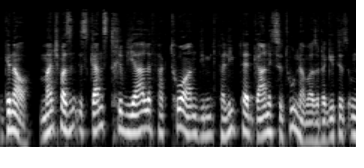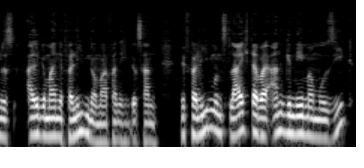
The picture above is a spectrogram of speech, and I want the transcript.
Genau. Manchmal sind es ganz triviale Faktoren, die mit Verliebtheit gar nichts zu tun haben. Also da geht es jetzt um das allgemeine Verlieben nochmal, fand ich interessant. Wir verlieben uns leichter bei angenehmer Musik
